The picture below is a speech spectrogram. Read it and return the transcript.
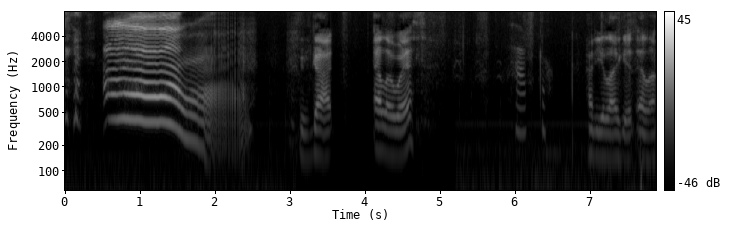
We've got Ella with. How do you like it, Ella?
